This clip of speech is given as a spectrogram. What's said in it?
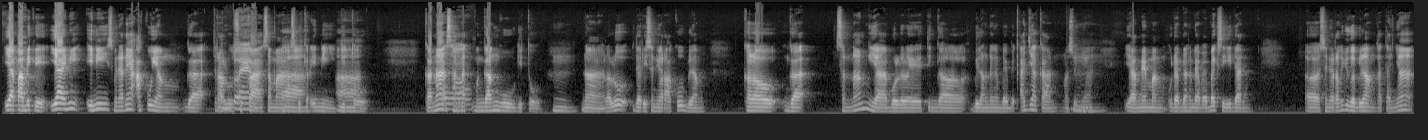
Iya, publicly. Iya, ini ini sebenarnya aku yang nggak terlalu Komplain. suka sama Ah. speaker ini Ah. gitu. Karena Oh, sangat mengganggu gitu. Hmm. Nah, lalu dari senior aku bilang kalau nggak senang ya boleh tinggal bilang dengan baik-baik aja kan, maksudnya. Hmm. Ya memang udah bilang dengan baik-baik sih dan eh, senior aku juga bilang katanya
